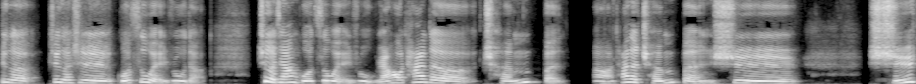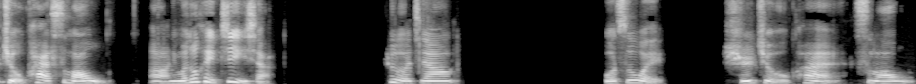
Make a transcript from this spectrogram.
这个这个是国资委入的，浙江国资委入，然后它的成本啊，它的成本是十九块四毛五啊，你们都可以记一下，浙江国资委十九块四毛五，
